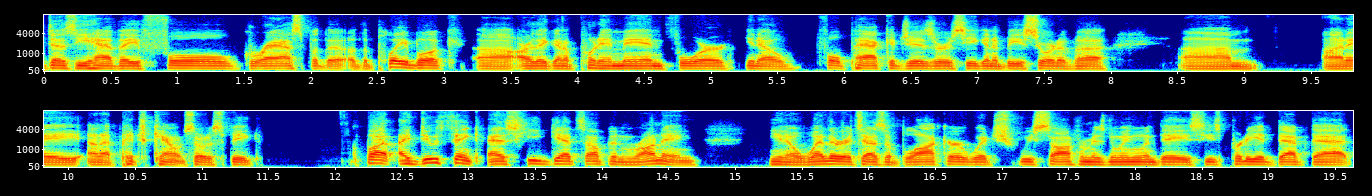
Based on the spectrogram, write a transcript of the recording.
does he have a full grasp of the of the playbook? Uh, are they going to put him in for you know full packages, or is he going to be sort of a um, on a on a pitch count, so to speak? But I do think as he gets up and running, you know, whether it's as a blocker, which we saw from his New England days, he's pretty adept at,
